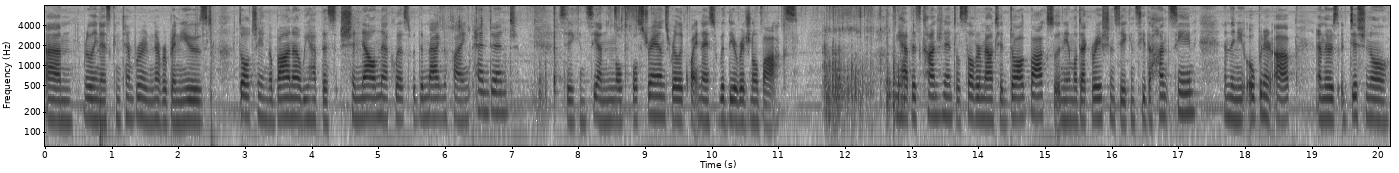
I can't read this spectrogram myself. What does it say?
Um, really nice contemporary, never been used. Dolce & Gabbana, we have this Chanel necklace with the magnifying pendant. So you can see on multiple strands, really quite nice with the original box. We have this continental silver mounted dog box with enamel decoration so you can see the hunt scene and then you open it up and there's additional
